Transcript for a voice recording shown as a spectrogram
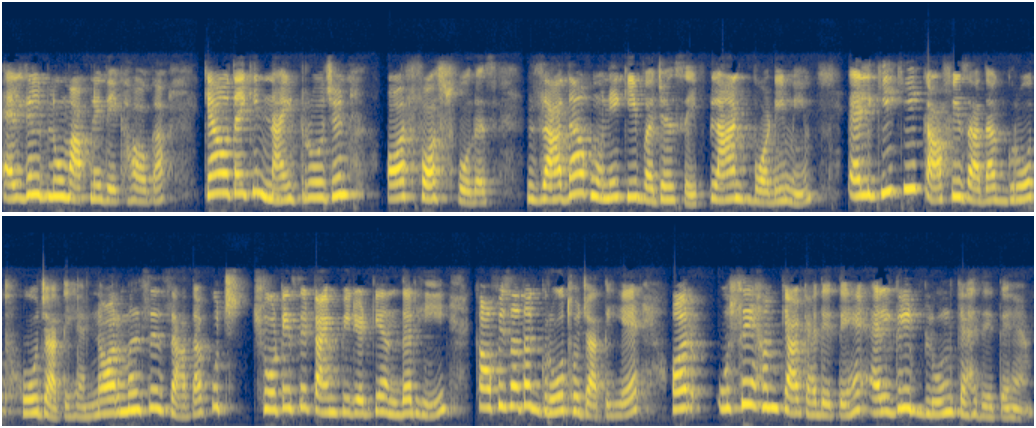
Algal bloom आपने देखा होगा। क्या होता है कि नाइट्रोजन और फॉस्फोरस ज़्यादा होने की वजह से प्लांट बॉडी में एल्गी की काफ़ी ज़्यादा ग्रोथ हो जाती है। नॉर्मल से ज़्यादा कुछ छोटे से टाइम पीरियड के अंदर ही काफ़ी ज़्यादा ग्रोथ हो जाती है और उसे हम क्या कह देते हैं? एल्गल ब्लूम कह देते हैं।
